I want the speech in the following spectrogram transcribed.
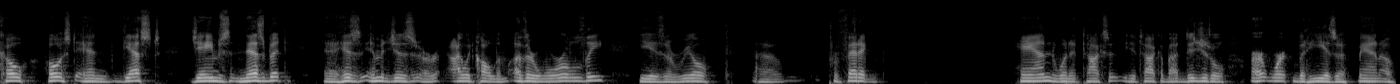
co-host and guest, James Nesbit. Uh, his images are, I would call them otherworldly. He is a real uh, prophetic hand when it talks you talk about digital artwork, but he is a man of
